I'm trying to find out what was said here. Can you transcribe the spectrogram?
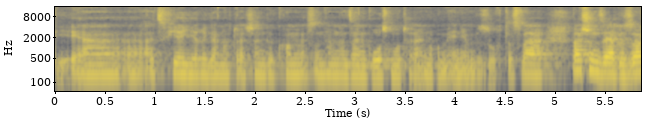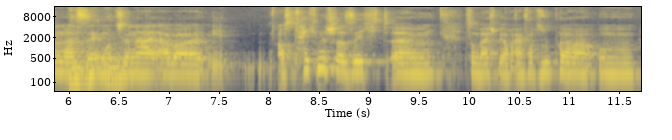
die er äh, als Vierjähriger nach Deutschland gekommen ist und haben dann seine Großmutter in Rumänien besucht. Das war, war schon sehr besonders, mhm. sehr emotional, aber aus technischer Sicht ähm, zum Beispiel auch einfach super, um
